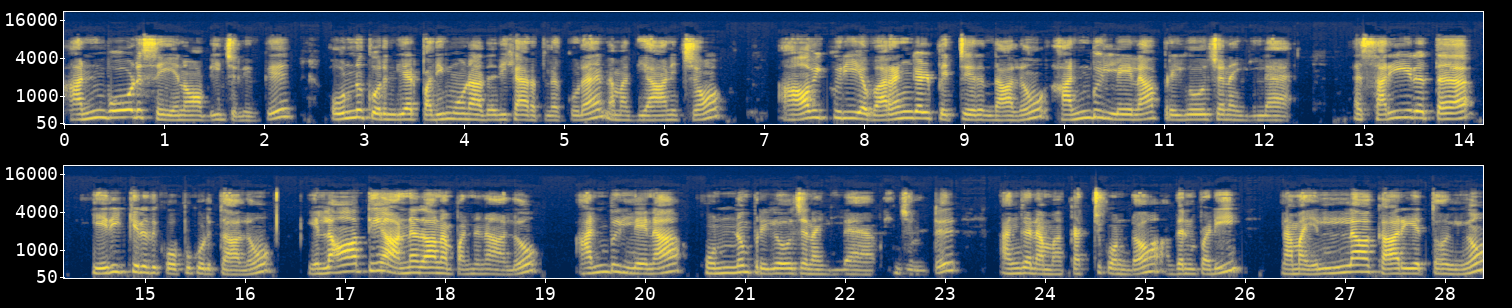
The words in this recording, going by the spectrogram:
அன்போடு செய்யணும் அப்படின்னு சொல்லியிருக்கு. ஒன்னு குருந்தியர் பதிமூணாவது அதிகாரத்துல கூட நம்ம தியானிச்சோம். ஆவிக்குரிய வரங்கள் பெற்றிருந்தாலும் அன்பு இல்லைனா பிரயோஜனம் இல்லை. சரீரத்தை எரிக்கிறதுக்கு ஒப்பு கொடுத்தாலும் எல்லாத்தையும் அன்னதானம் பண்ணினாலும் அன்பு இல்லைன்னா ஒன்றும் பிரயோஜனம் இல்லை அப்படின்னு சொல்லிட்டு அங்க நம்ம கற்றுக்கொண்டோம். அதன்படி நம்ம எல்லா காரியத்தையும்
